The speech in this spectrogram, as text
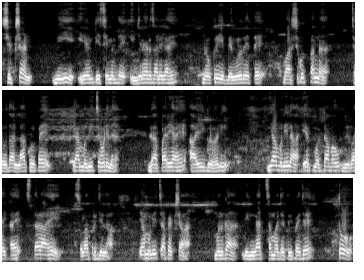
शिक्षण बी ई एन टी सीमध्ये इंजिनियर झालेले आहे. नोकरी बेंगळूर येथे वार्षिक उत्पन्न चौदा लाख रुपये. या मुलीचे वडील व्यापारी आहे आई गृहिणी. या मुलीला एक मोठा भाऊ विवाहित आहे. स्थळ आहे सोलापूर जिल्हा. या मुलीच्या अपेक्षा मुलगा लिंगायत समाजातील पाहिजे. तो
